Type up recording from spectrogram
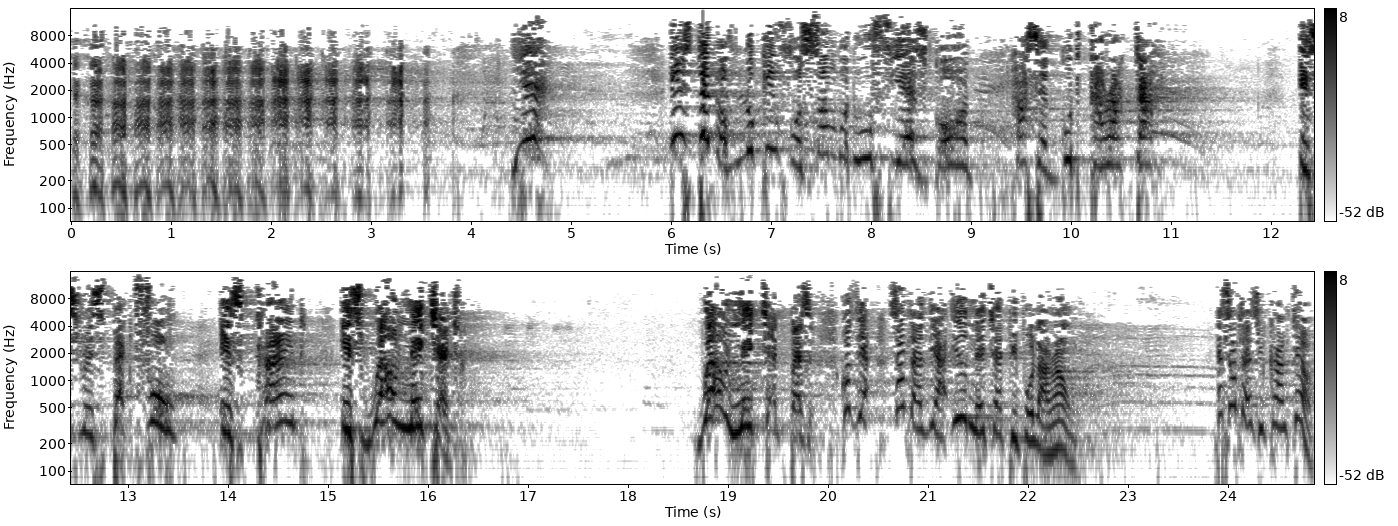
yeah. Instead of looking for somebody who fears God, has a good character, is respectful, is kind, is well natured. Well natured person. Because sometimes there are ill natured people around. And sometimes you can't tell.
